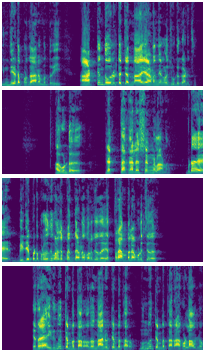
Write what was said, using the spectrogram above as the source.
ഇന്ത്യയുടെ പ്രധാനമന്ത്രി ആട്ടിൻതോലിട്ട് ചെന്നായയാണെന്ന് ഞങ്ങൾ ചൂണ്ടിക്കാണിച്ചു. അതുകൊണ്ട് രക്തകലശങ്ങളാണ്. ഇവിടെ ബി ജെ പിയുടെ പ്രകൃതി പറഞ്ഞപ്പോൾ എന്താണ് പറഞ്ഞത്? എത്ര അമ്പല വിളിച്ചത് എത്ര? ഇരുന്നൂറ്റമ്പത്താറോ? അതോ നാനൂറ്റമ്പത്താറോ? മുന്നൂറ്റമ്പത്താറ്? ആ കൊള്ളാമല്ലോ.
